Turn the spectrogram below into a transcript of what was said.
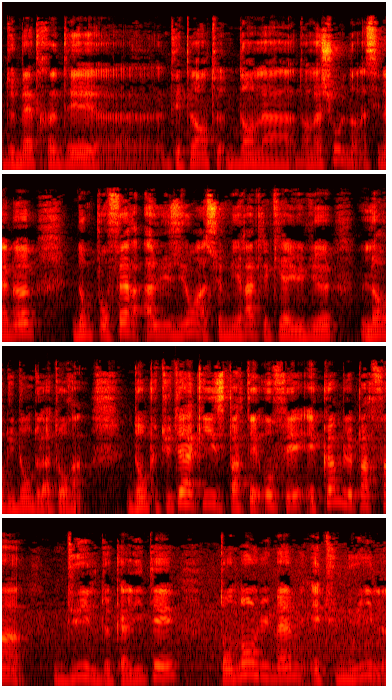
de mettre des, euh, des plantes dans la, dans la choule, dans la synagogue, donc pour faire allusion à ce miracle qui a eu lieu lors du don de la Torah. Donc tu t'es acquise par tes hauts faits et comme le parfum d'huile de qualité, ton nom lui-même est une huile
